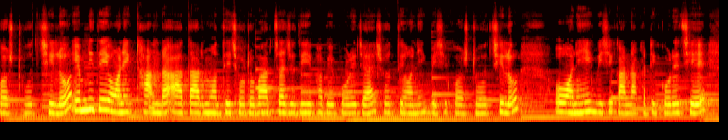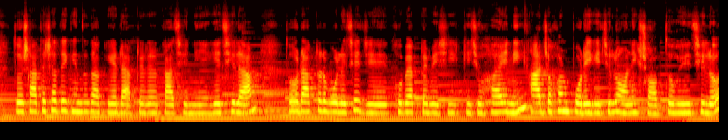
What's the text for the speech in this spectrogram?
কষ্ট হচ্ছিল। এমনিতেই অনেক ঠান্ডা, আর তার মধ্যে ছোট বাচ্চা যদি এভাবে পড়ে যায়, সত্যি অনেক বেশি কষ্ট হচ্ছিল। ও অনেক বেশি কান্নাকাটি করেছে। তো সাথে সাথে কিন্তু তাকে ডাক্তারের কাছে নিয়ে গেছিলাম। তো ডাক্তার বলেছে যে খুব একটা বেশি কিছু হয়নি। আর যখন পড়ে গেছিল, অনেক শব্দ হয়েছিল।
